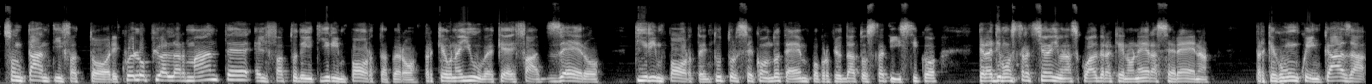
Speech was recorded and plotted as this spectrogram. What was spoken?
Sono tanti i fattori. Quello più allarmante è il fatto dei tiri in porta, però, perché una Juve che fa zero tiri in porta in tutto il secondo tempo, proprio dato statistico, è la dimostrazione di una squadra che non era serena perché comunque in casa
